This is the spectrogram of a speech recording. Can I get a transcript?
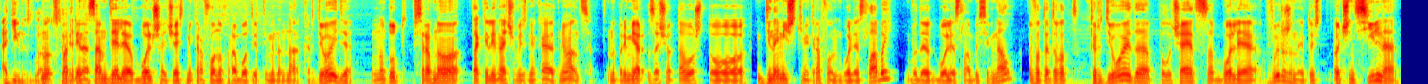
один из главных. Ну, смотри, на самом деле большая часть микрофонов работает именно на кардиоиде, но тут все равно так или иначе возникают нюансы. Например, за счет того, что динамический микрофон более слабый, выдает более слабый сигнал, вот это вот кардиоида получается более выраженный, то есть очень сильно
